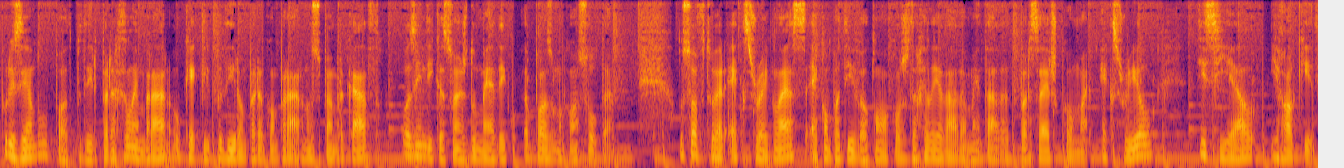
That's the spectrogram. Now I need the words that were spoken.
Por exemplo, pode pedir para relembrar o que é que lhe pediram para comprar no supermercado ou as indicações do médico após uma consulta. O software X-Ray Glass é compatível com óculos de realidade aumentada de parceiros como a X-Real, TCL e Rockid.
